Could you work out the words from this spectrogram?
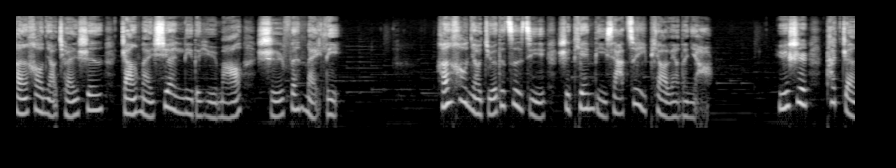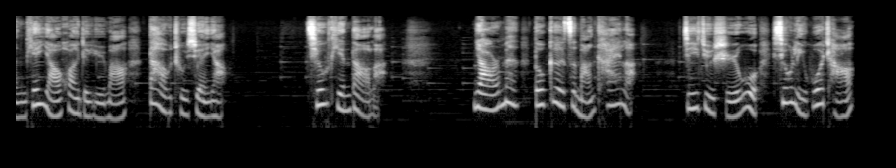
寒号鸟全身长满绚丽的羽毛，十分美丽。寒号鸟觉得自己是天底下最漂亮的鸟，于是它整天摇晃着羽毛，到处炫耀。秋天到了，鸟儿们都各自忙开了，积聚食物，修理窝巢，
